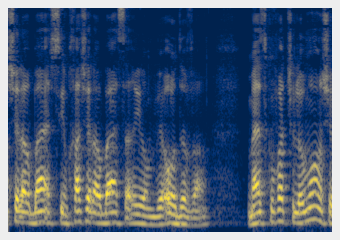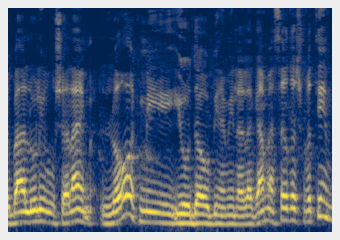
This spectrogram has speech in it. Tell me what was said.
של ארבע, שמחה של 14 יום, ועוד דבר. מאז תקופת שלמה, שבה עלו לירושלים, לא רק מיהודה ובנימין, אלא גם מעשרת השבטים,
